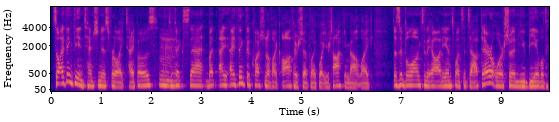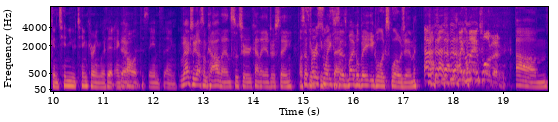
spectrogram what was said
So I think the intention is for like typos Mm-hmm. to fix that. But I, I think the question of like authorship, like what you're talking about, like does it belong to the audience once it's out there, or should you be able to continue tinkering with it and Yeah. call it the same thing? We've actually got some comments which are kind of interesting. Let's so first, people Swanky say. says Michael Bay equal explosion. Michael Bay explosion. Um,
